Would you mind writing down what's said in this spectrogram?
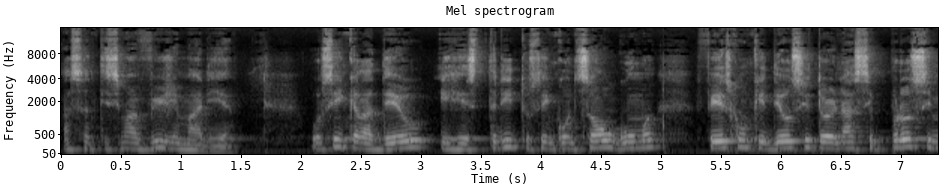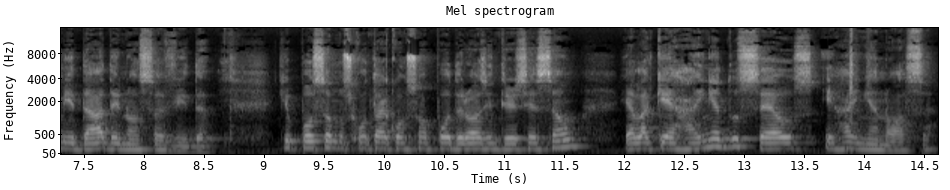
a Santíssima Virgem Maria. O sim que ela deu, irrestrito, sem condição alguma, fez com que Deus se tornasse proximidade em nossa vida. Que possamos contar com sua poderosa intercessão, ela que é Rainha dos céus e Rainha nossa.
